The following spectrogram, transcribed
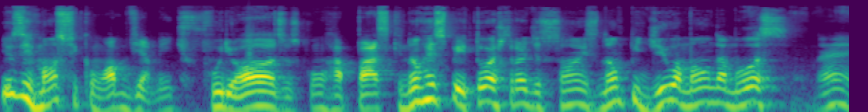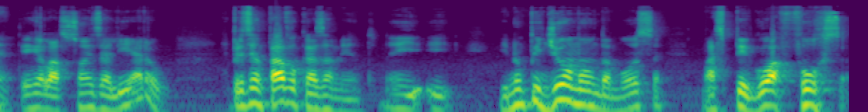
E os irmãos ficam obviamente furiosos com o rapaz que não respeitou as tradições, não pediu a mão da moça, né? Ter relações ali era o, representava o casamento, né? e, e, e não pediu a mão da moça, mas pegou a força.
